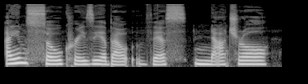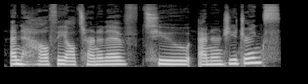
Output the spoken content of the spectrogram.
I am so crazy about this natural and healthy alternative to energy drinks.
